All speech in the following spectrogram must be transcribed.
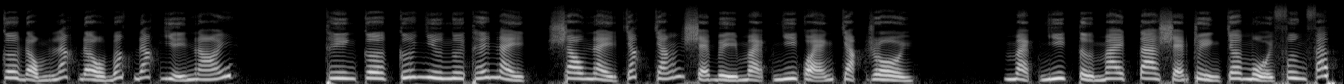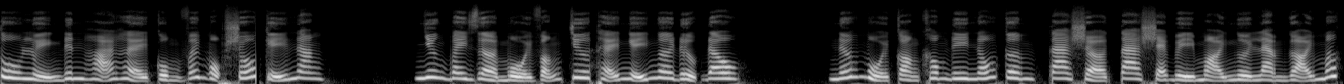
Cơ động lắc đầu bất đắc dĩ nói. Thiên cơ cứ như ngươi thế này, sau này chắc chắn sẽ bị Mạc Nhi quản chặt rồi. Mạc Nhi từ mai ta sẽ truyền cho muội phương pháp tu luyện đinh hỏa hệ cùng với một số kỹ năng. Nhưng bây giờ muội vẫn chưa thể nghỉ ngơi được đâu. Nếu muội còn không đi nấu cơm, ta sợ ta sẽ bị mọi người làm gọi mất.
